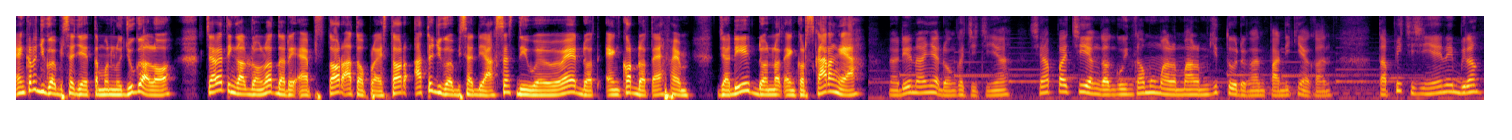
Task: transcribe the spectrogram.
Anchor juga bisa jadi temen lo juga loh. Cara tinggal download dari App Store atau Play Store, atau juga bisa diakses di www.anchor.fm. Jadi download Anchor sekarang ya. Nah dia nanya dong ke cicinya, siapa Ci yang gangguin kamu malam-malam gitu dengan paniknya kan? Tapi cicinya ini bilang,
